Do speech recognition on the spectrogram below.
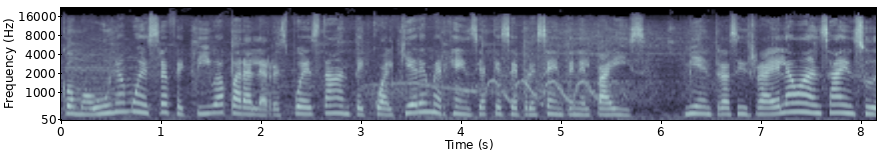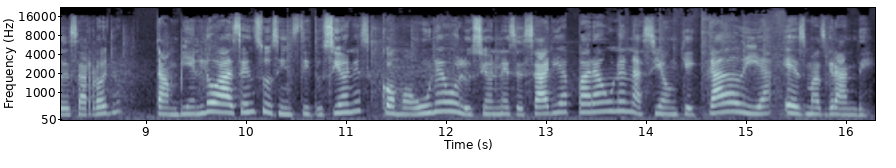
como una muestra efectiva para la respuesta ante cualquier emergencia que se presente en el país. Mientras Israel avanza en su desarrollo, también lo hacen sus instituciones como una evolución necesaria para una nación que cada día es más grande.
